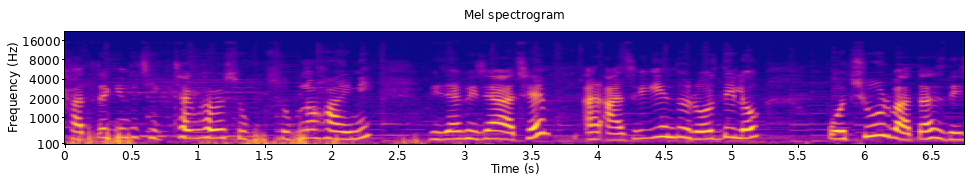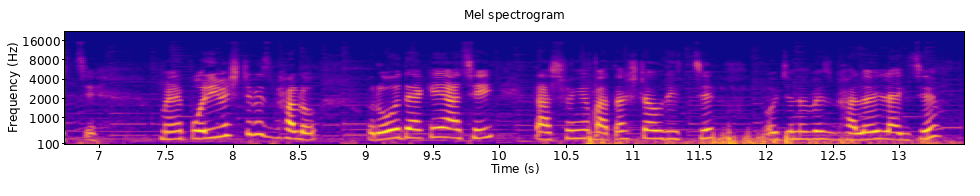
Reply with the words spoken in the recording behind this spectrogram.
ছাদটা কিন্তু ঠিকঠাকভাবে শুকনো হয়নি। ভিজা ভিজা আছে। আর আজকে কিন্তু রোদ দিলেও প্রচুর বাতাস দিচ্ছে। মানে পরিবেশটা বেশ ভালো। রোদ একে আছেই, তার সঙ্গে বাতাসটাও দিচ্ছে। ওই জন্য বেশ ভালোই লাগছে।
